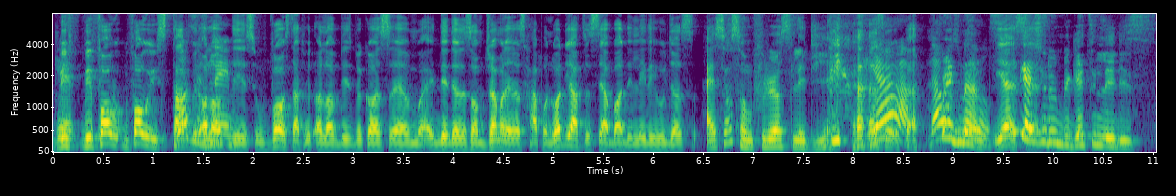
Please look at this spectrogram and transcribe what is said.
guest. before before we start What's with all name? of this, before we start with all of this, because um, there, there's some drama that just happened. What do you have to say about the lady who just? I saw some furious lady. yeah, that was real. Pregnant. Yes, You guys yes. shouldn't be getting ladies g-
